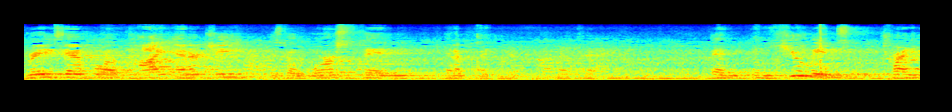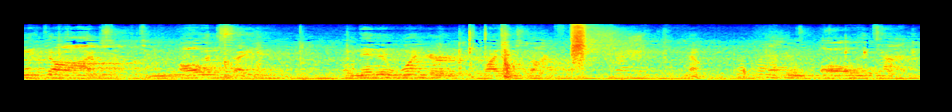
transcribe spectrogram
great example of high energy is the worst thing in a playground. And, and humans trying to get dogs to be all excited, and then they wonder why there's dog fights. No, it happens all the time.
